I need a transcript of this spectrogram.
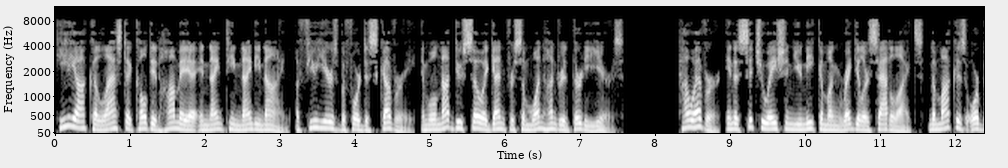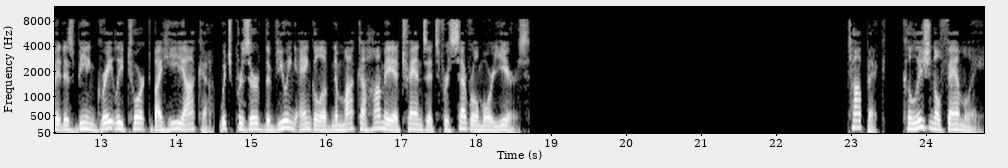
Hi'iaka last occulted Haumea in 1999, a few years before discovery, and will not do so again for some 130 years. However, in a situation unique among regular satellites, Namaka's orbit is being greatly torqued by Hi'iaka, which preserved the viewing angle of Namaka-Haumea transits for several more years. Collisional family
